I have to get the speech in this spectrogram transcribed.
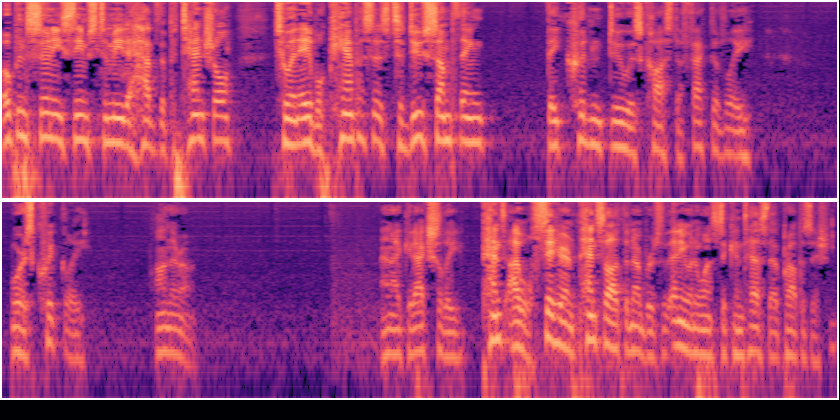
Open SUNY seems to me to have the potential to enable campuses to do something they couldn't do as cost effectively or as quickly on their own. And I could actually, I will sit here and pencil out the numbers with anyone who wants to contest that proposition.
